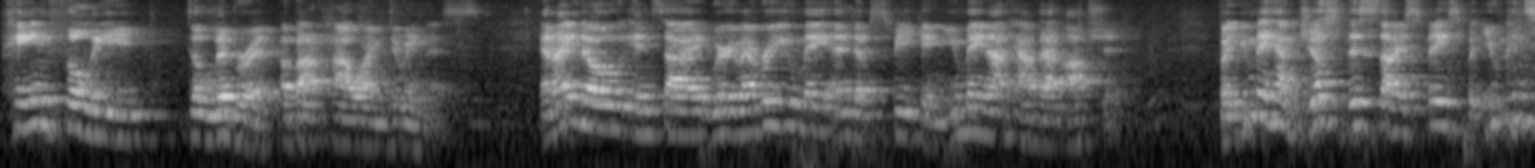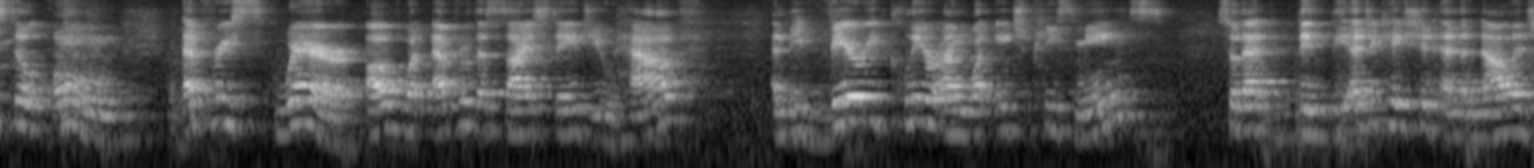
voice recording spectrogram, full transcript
painfully deliberate about how I'm doing this. And I know inside, wherever you may end up speaking, you may not have that option. But you may have just this size space, but you can still own every square of whatever the size stage you have and be very clear on what each piece means so that the, the education and the knowledge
